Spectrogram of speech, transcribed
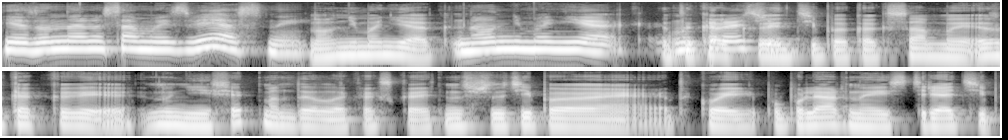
Нет, он, наверное, самый известный. Но он не маньяк. Но он не маньяк. Это ну, как, короче, типа, как самый... Это как, э, ну, не эффект Манделы, а как сказать, ну, что, типа, такой популярный стереотип,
